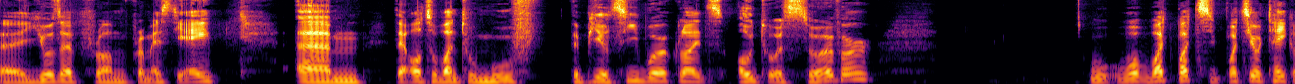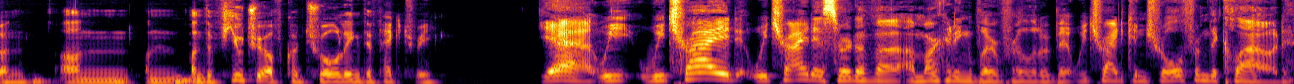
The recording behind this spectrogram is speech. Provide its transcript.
uh, Josef from, from SDA, um, they also want to move the PLC workloads onto a server. What, what what's what's your take on on on on the future of controlling the factory? Yeah, we we tried we tried as sort of a, a, marketing blurb for a little bit. We tried control from the cloud,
